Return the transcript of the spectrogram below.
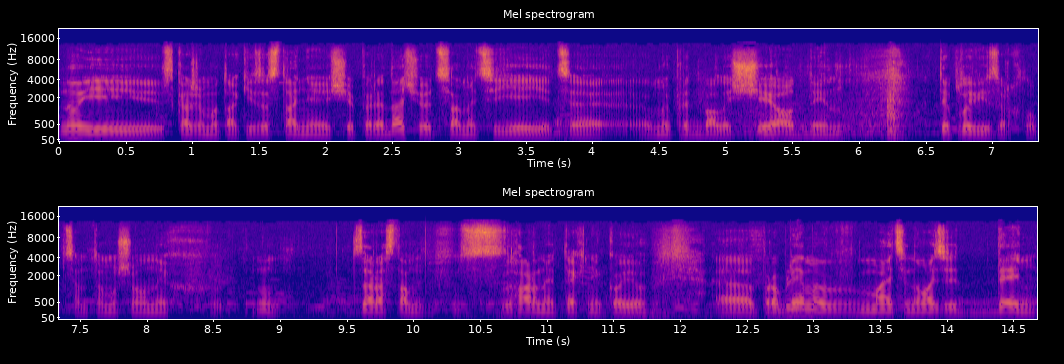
Ну і скажімо так, із останньої ще передачі, от саме цієї, це ми придбали ще один тепловізор хлопцям, тому що у них ну, зараз там з гарною технікою е, проблеми. Мається на увазі день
